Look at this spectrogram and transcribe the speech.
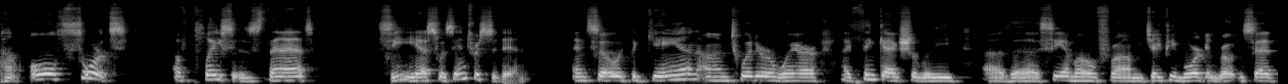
um, all sorts of places that CES was interested in. And so it began on Twitter, where I think actually uh, the CMO from JP Morgan wrote and said,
